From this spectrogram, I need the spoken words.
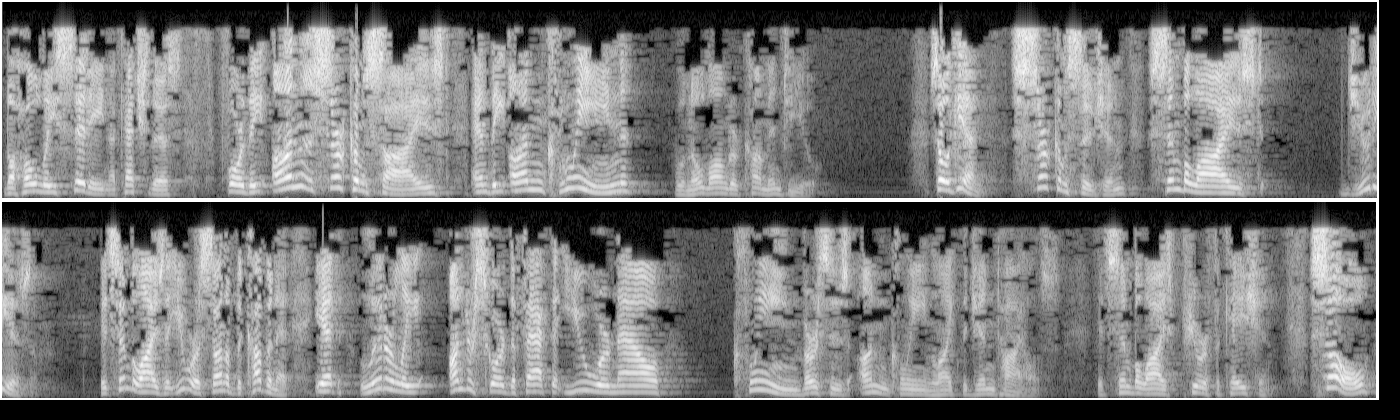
the holy city. Now catch this. For the uncircumcised and the unclean will no longer come into you. So again, circumcision symbolized Judaism. It symbolized that you were a son of the covenant. It literally underscored the fact that you were now clean versus unclean like the Gentiles. It symbolized purification. So,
